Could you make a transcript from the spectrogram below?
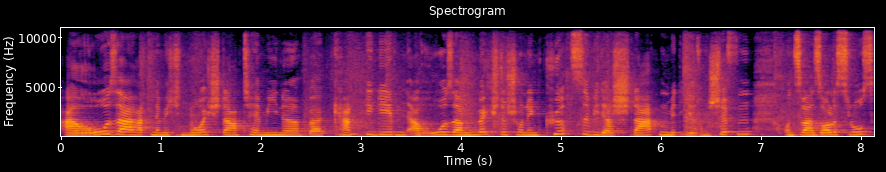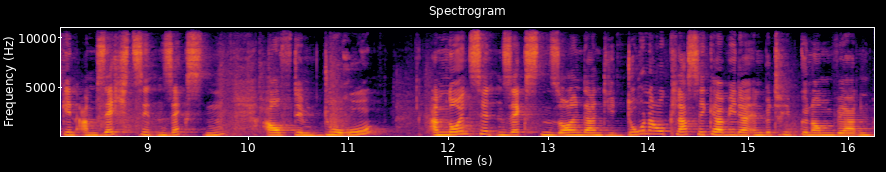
Arosa hat nämlich Neustarttermine bekannt gegeben. Arosa möchte schon in Kürze wieder starten mit ihren Schiffen. Und zwar soll es losgehen am 16.06. auf dem Duro. Am 19.06. sollen dann die Donauklassiker wieder in Betrieb genommen werden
